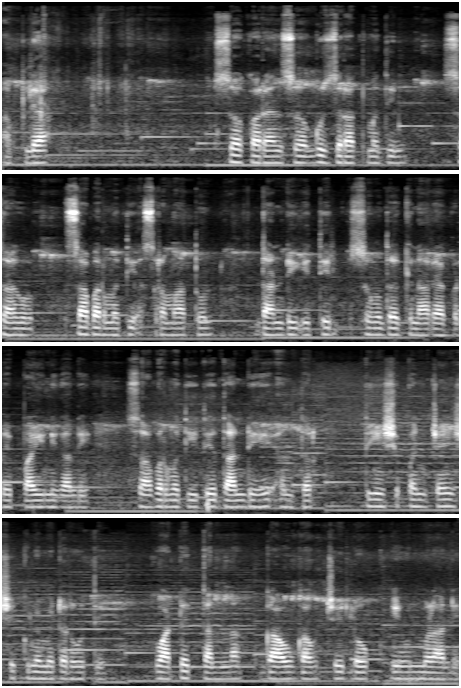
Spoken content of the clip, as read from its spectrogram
आपल्या सहकाऱ्यांसह गुजरातमधील सा साबरमती आश्रमातून दांडी येथील समुद्रकिनाऱ्याकडे पायी निघाले. साबरमती ते दांडी हे अंतर तीनशे पंच्याऐंशी किलोमीटर होते. वाटेत त्यांना गावगावचे लोक येऊन मिळाले.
